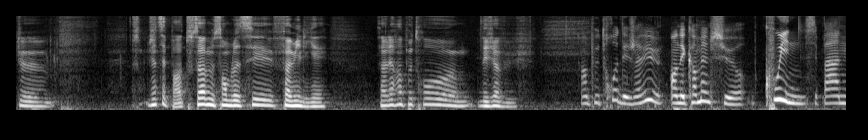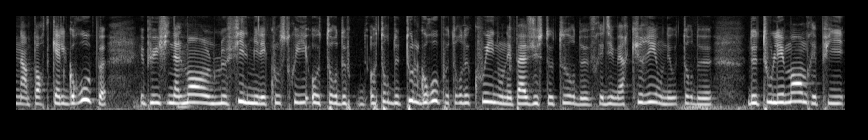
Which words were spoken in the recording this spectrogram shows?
que. Je ne sais pas, tout ça me semble assez familier. Ça a l'air un peu trop euh, déjà vu. un peu trop déjà vu. On est quand même sur Queen, c'est pas n'importe quel groupe. Et puis finalement, le film, il est construit autour de, autour de tout le groupe, autour de Queen. On n'est pas juste autour de Freddie Mercury, on est autour de, de tous les membres. Et puis,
